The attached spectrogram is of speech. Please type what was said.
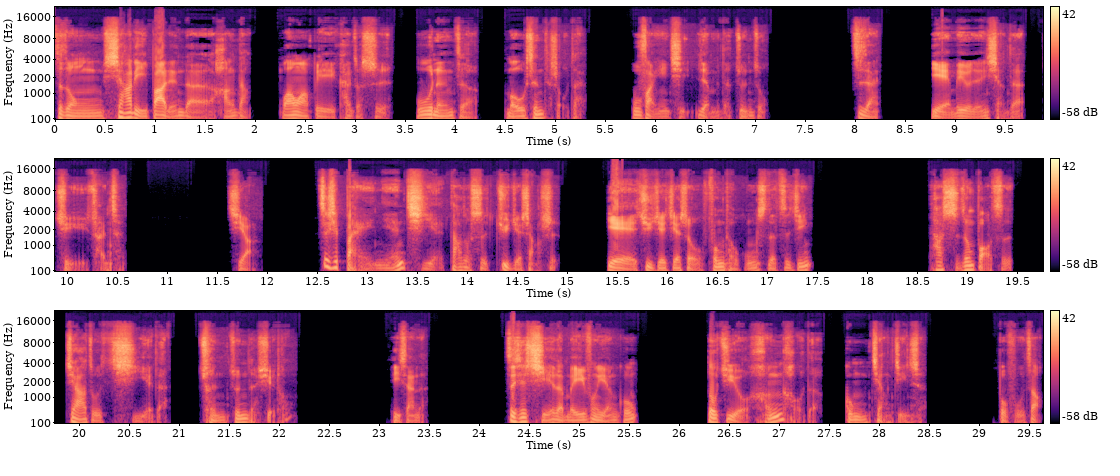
这种瞎里巴人的行当，往往被看作是无能者谋生的手段，无法引起人们的尊重，自然也没有人想着去传承。其二，这些百年企业大多是拒绝上市，也拒绝接受风投公司的资金，他始终保持家族企业的纯尊的血统。第三呢，这些企业的每一份员工都具有很好的工匠精神，不浮躁。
